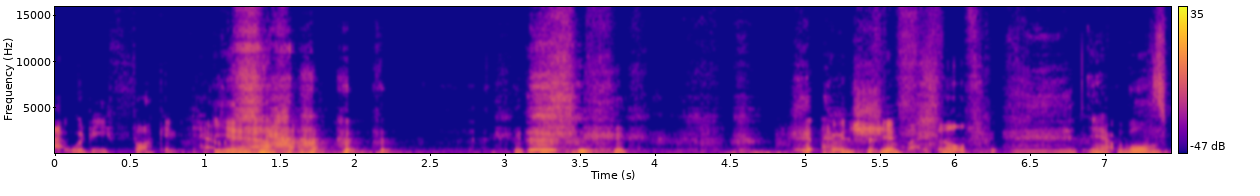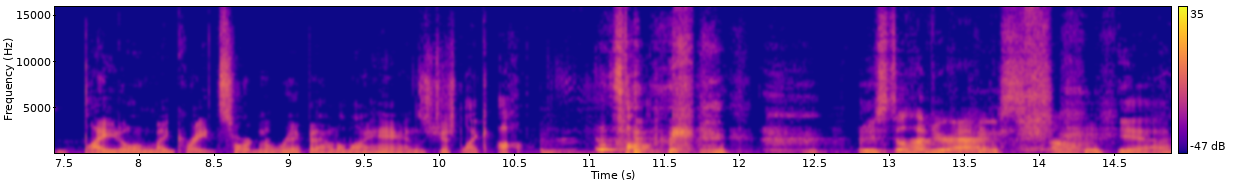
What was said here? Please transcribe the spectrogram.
That would be fucking terrible. Yeah. I would shit myself. Yeah, wolves bite on my greatsword and rip it out of my hands, just like, oh, fuck. You still have your axe. Um, yeah.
